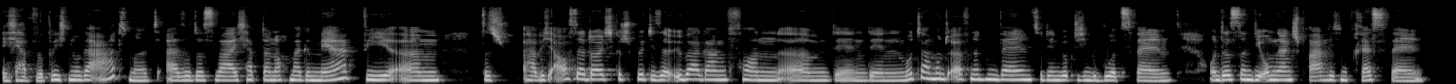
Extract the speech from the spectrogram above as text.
ich habe wirklich nur geatmet. Also das war, ich habe dann noch mal gemerkt, wie ähm, das habe ich auch sehr deutlich gespürt, dieser Übergang von ähm, den, den Muttermund öffnenden Wellen zu den wirklichen Geburtswellen. Und das sind die umgangssprachlichen Presswellen.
